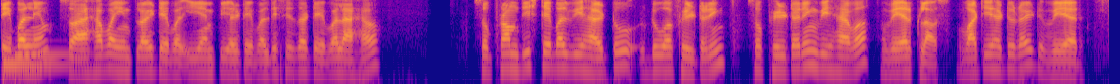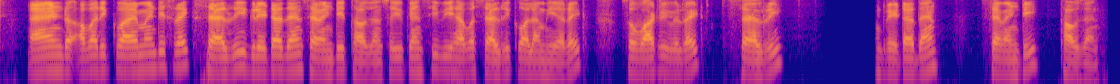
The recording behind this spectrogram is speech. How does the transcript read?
table mm-hmm. name. So i have a employee table empl table. This is the table i have. So from this table we have to do a filtering. So filtering we have a where clause. What you have to write? Where. And our requirement is like salary greater than 70000 so you can see we have a salary column here right? So what we will write? Salary greater than 70000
